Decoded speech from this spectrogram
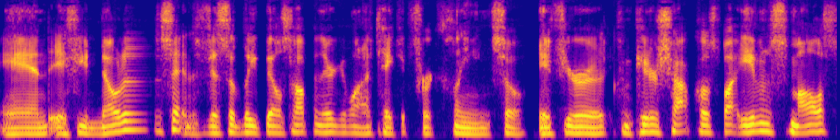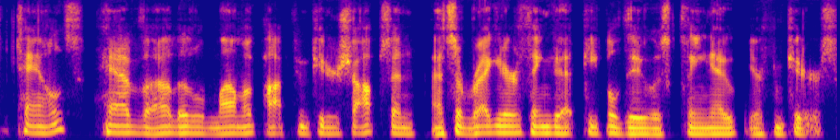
And if you notice it and it's visibly built up in there, you want to take it for cleaning. So if you're a computer shop close by, even smallest towns have uh, little mom and pop computer shops. And that's a regular thing that people do is clean out your computers.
